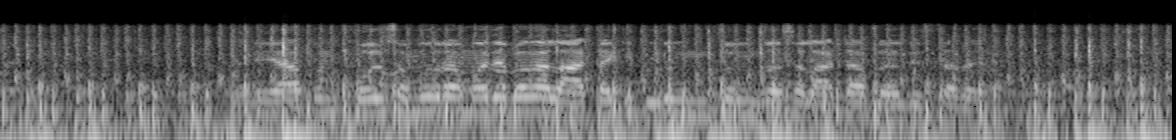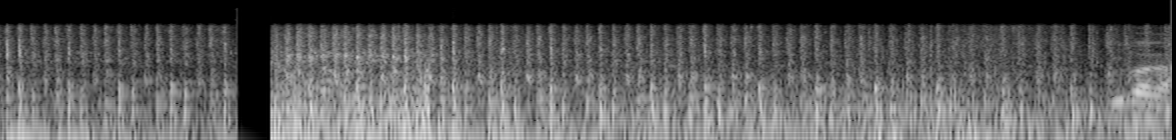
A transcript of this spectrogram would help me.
आणि या आपण खोल समुद्रामध्ये बघा लाटा किती उंच उंच असं लाटा आपल्याला दिसतात आहे. ही बघा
